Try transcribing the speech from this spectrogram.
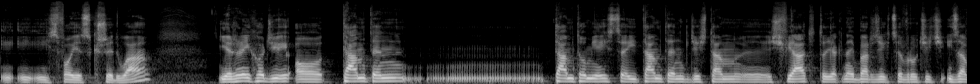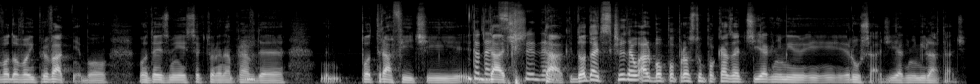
i, i, swoje skrzydła. Jeżeli chodzi o tamten, tamto miejsce i tamten gdzieś tam y, świat, to jak najbardziej chcę wrócić i zawodowo, i prywatnie, bo, bo to jest miejsce, które naprawdę potrafi ci Dodać dać. skrzydeł. Tak, dodać skrzydeł albo po prostu pokazać ci, jak nimi y, ruszać i jak nimi latać.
